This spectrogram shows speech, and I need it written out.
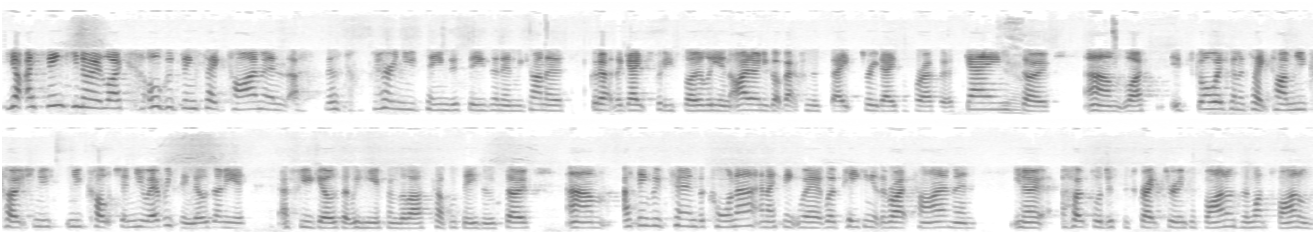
Yeah, I think you know, like all good things take time, and uh, there's a very new team this season, and we kind of got out the gates pretty slowly. And I only got back from the states three days before our first game, Yeah. so um, like it's always going to take time. New coach, new new culture, new everything. There was only a, a few girls that were here from the last couple of seasons, so um, I think we've turned the corner, and I think we're we're peaking at the right time, and you know, hopeful just to scrape through into finals. And once finals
